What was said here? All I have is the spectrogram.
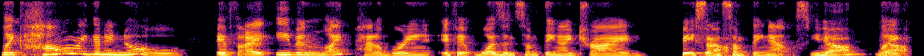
like, how am I going to know if I even like paddleboarding if it wasn't something I tried based yeah. on something else, you know? Yeah. Like yeah.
